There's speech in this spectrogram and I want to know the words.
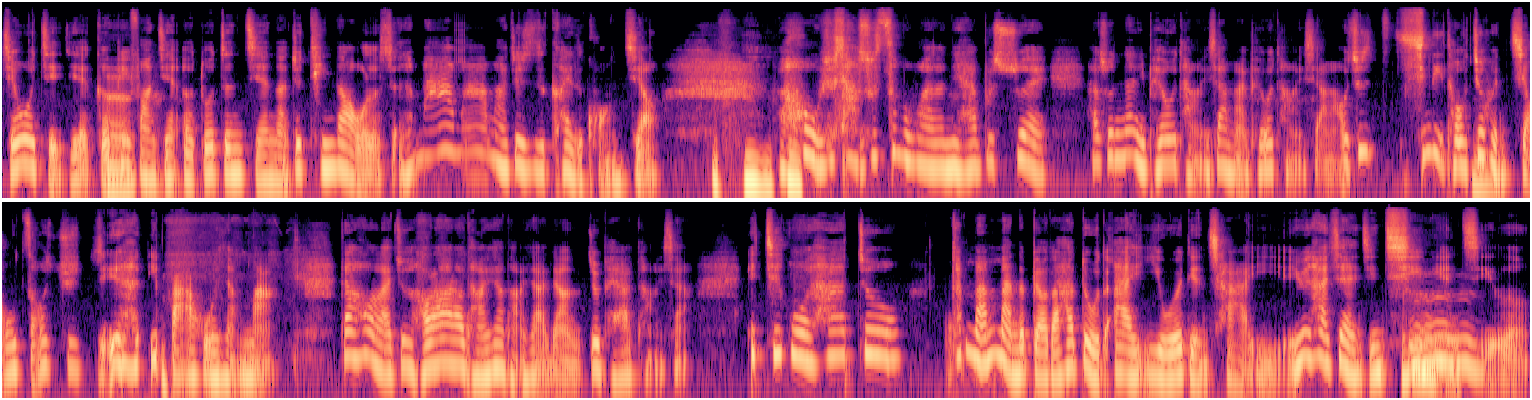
结果姐姐隔壁房间耳朵真尖呢，就听到我的声音，妈妈妈，就是开始狂叫。然后我就想说，这么晚了你还不睡？她说，那你陪我躺一下嘛，陪我躺一下嘛。我就心里头就很焦躁，就也一把火想骂。但后来就是好啦好了，躺一下躺一下这样子，就陪她躺一下。诶，结果她就她满满的表达她对我的爱意，我有点诧异，因为她现在已经七年级了，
